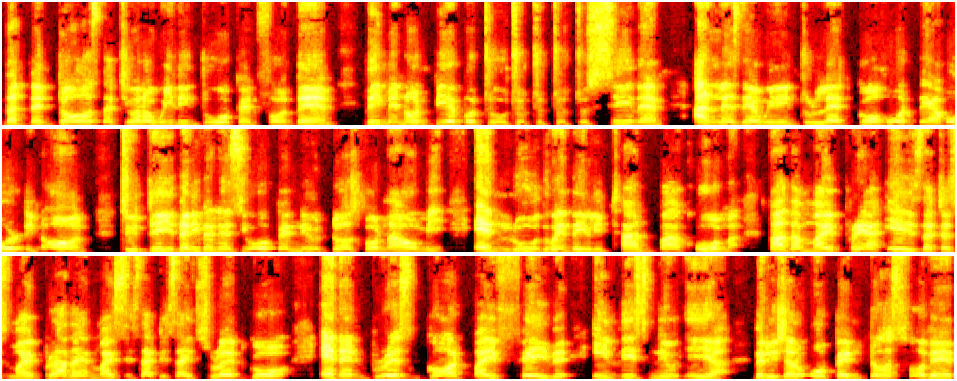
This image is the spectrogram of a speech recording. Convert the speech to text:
that the doors that you are willing to open for them, they may not be able to, to, to, to, to see them unless they are willing to let go what they are holding on today. That even as you open new doors for Naomi and Ruth when they return back home, Father, my prayer is that as my brother and my sister decides to let go and embrace God by faith in this new year, that you shall open doors for them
